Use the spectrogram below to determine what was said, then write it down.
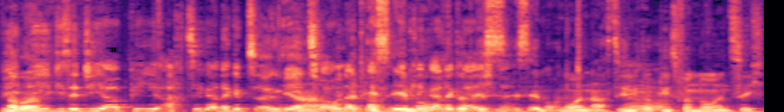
wie, aber wie diese GRP 80er, da gibt es irgendwie ja, 200 Platten, die klingen auch, alle gleich. Ist, ne? ist eben auch 89, ja. ich glaube, die ist von 90.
